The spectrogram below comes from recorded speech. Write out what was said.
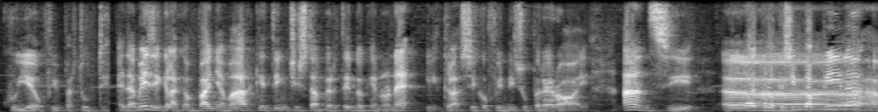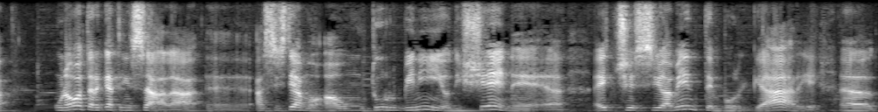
Qui è un film per tutti. È da mesi che la campagna marketing ci sta avvertendo che non è il classico film di supereroi. Anzi... Uh, quello che si impappina una volta recati in sala, eh, assistiamo a un turbinio di scene eh, eccessivamente volgari, eh,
